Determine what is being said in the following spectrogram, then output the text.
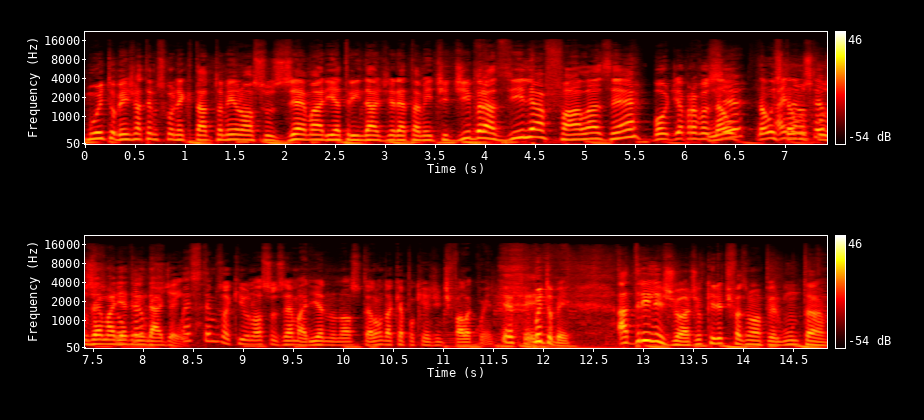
Muito bem, já temos conectado também o nosso Zé Maria Trindade diretamente de Brasília. Fala, Zé. Bom dia pra você. Não- não estamos com o Zé Maria Não temos? Trindade ainda. Mas temos aqui o nosso Zé Maria no nosso telão, daqui a pouquinho a gente fala com ele. Perfeito. Muito bem. Adrilho Jorge, eu queria te fazer uma pergunta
